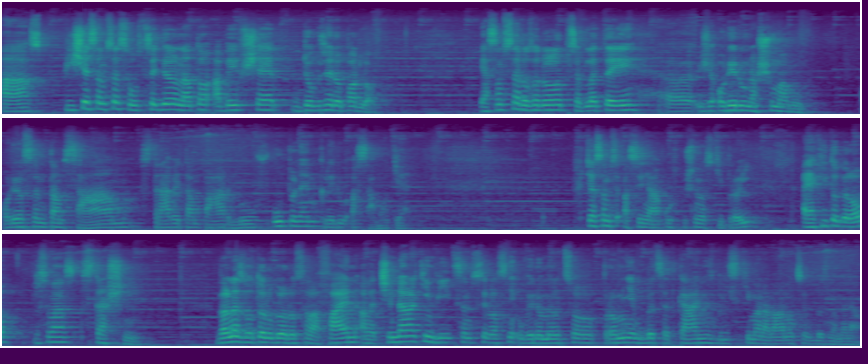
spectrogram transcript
a spíše jsem se soustředil na to, aby vše dobře dopadlo. Já jsem se rozhodl před lety, eh, že odjedu na Šumavu. Odjel jsem tam sám, strávit tam pár dnů v úplném klidu a samotě. Chtěl jsem si asi nějakou zkušeností projít a jaký to bylo? Prosím vás, strašný. Wellness v hotelu bylo docela fajn, ale čím dál tím víc jsem si vlastně uvědomil, co pro mě vůbec setkání s blízkýma na Vánoce vůbec znamená.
